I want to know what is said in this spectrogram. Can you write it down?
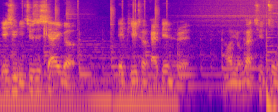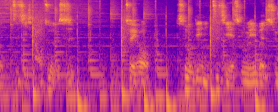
也许你就是下一个被 Peter 改变的人，然后勇敢去做你自己想要做的事，最后说不定你自己也出了一本书，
